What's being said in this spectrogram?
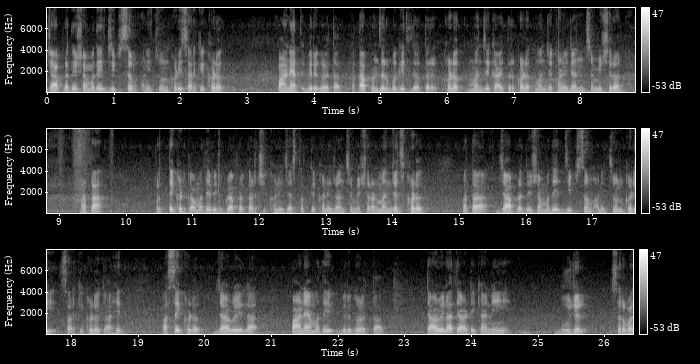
ज्या प्रदेशामध्ये जिप्सम आणि चुनखडीसारखे खडक पाण्यात विरघळतात. आता आपण जर बघितलं तर खडक म्हणजे काय? तर खडक म्हणजे खनिजांचं मिश्रण. आता प्रत्येक खडकामध्ये वेगवेगळ्या प्रकारची खनिजे असतात. ते खनिजांचे मिश्रण म्हणजेच खडक. आता ज्या प्रदेशामध्ये जिप्सम आणि चुनखडीसारखे खडक आहेत असे खडक ज्या वेळेला पाण्यामध्ये विरघळतात त्यावेळेला त्या ठिकाणी भूजल सर्वात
